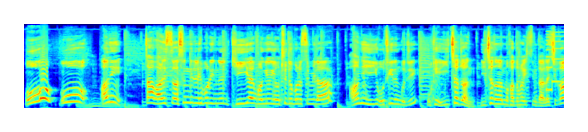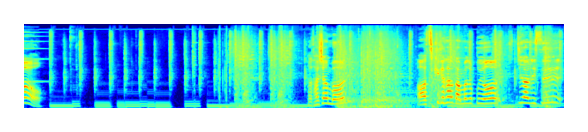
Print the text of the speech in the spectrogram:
오, 오, 아니 짭 아레스가 승리를 해버리는 기이한 광경이 연출돼 버렸습니다. 아니 이게 어떻게 된 거지? 오케이 2차전, 2차전 한번 가도록 하겠습니다. 렛츠고. 자 다시 한 번. 아 스킬이 하나도 안 맞았고요. 찐 아레스.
